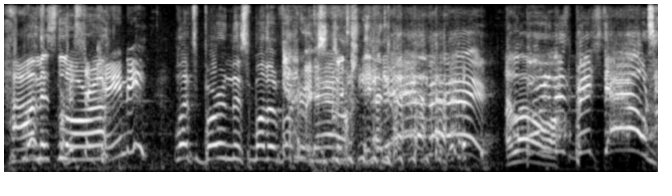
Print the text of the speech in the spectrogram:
Hi, Miss Laura. Mr. Candy? Let's burn this motherfucker down. Hey, Hello. I'm burning this bitch down!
